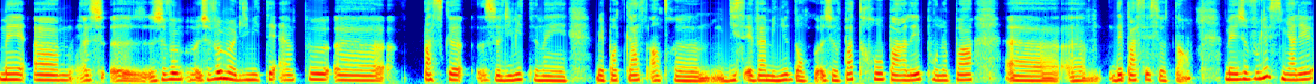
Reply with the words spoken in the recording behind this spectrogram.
Mais je, veux, je veux me limiter un peu parce que je limite mes, mes podcasts entre 10 euh, et 20 minutes, donc je ne veux pas trop parler pour ne pas euh, euh, dépasser ce temps. Mais je voulais signaler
